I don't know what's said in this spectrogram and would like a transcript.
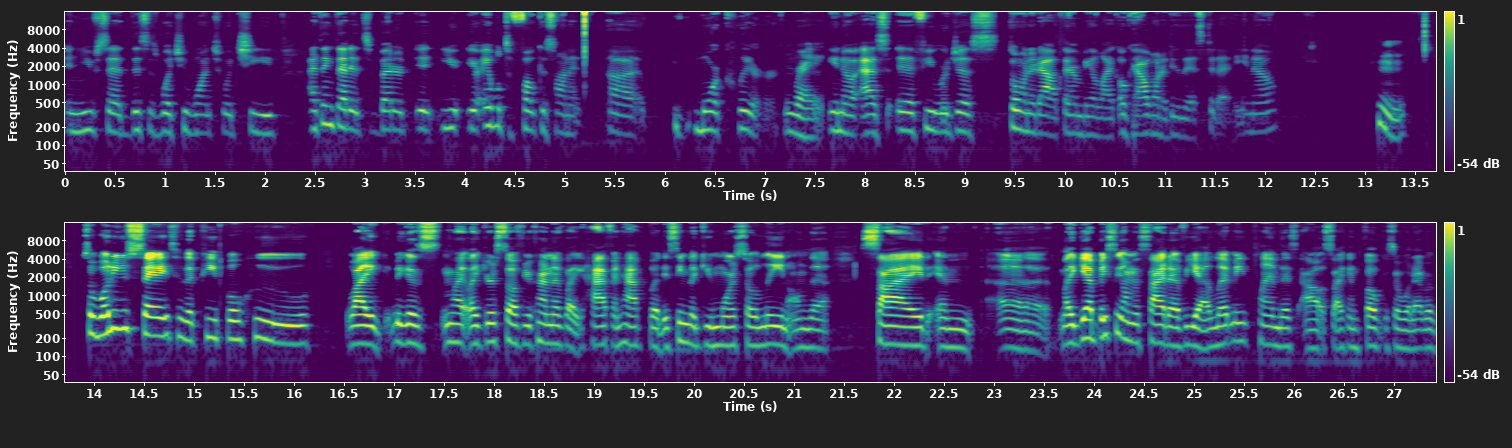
and you've said this is what you want to achieve, I think that it's better. It, you, you're able to focus on it uh, more clear, Right. You know, as if you were just throwing it out there and being like, okay, I want to do this today. You know. Hmm. So what do you say to the people who like because like like yourself you're kind of like half and half but it seems like you more so lean on the side and uh like yeah basically on the side of yeah let me plan this out so I can focus or whatever.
